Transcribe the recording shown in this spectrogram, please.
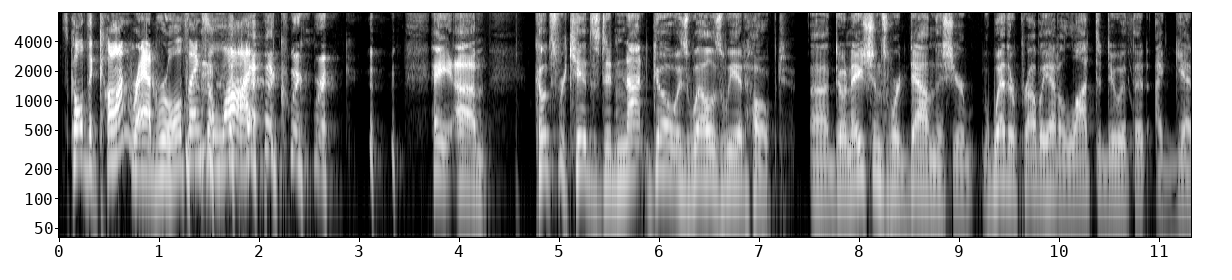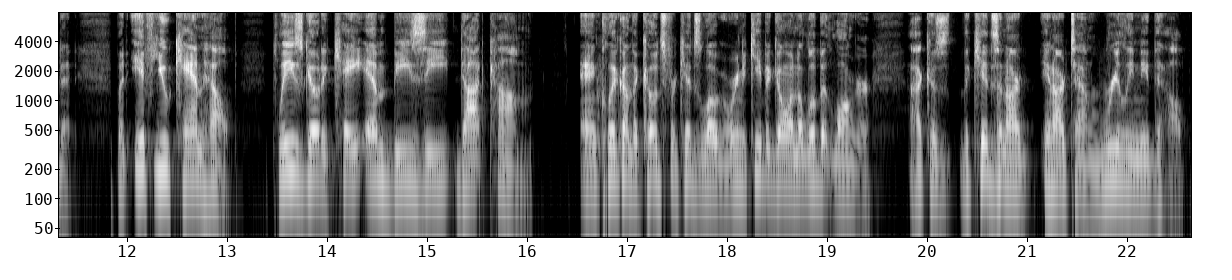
It's called the Conrad rule. Thanks a lot. Quick break. Hey, um, Coats for Kids did not go as well as we had hoped. Uh, donations were down this year. Weather probably had a lot to do with it. I get it. But if you can help, please go to kmbz.com and click on the Coats for Kids logo. We're going to keep it going a little bit longer because the kids in our in our town really need the help.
